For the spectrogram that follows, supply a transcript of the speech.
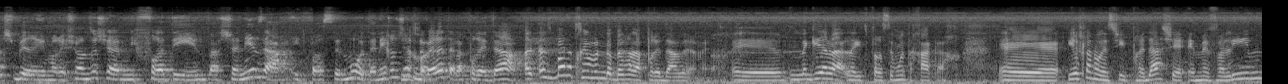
משברים, הראשון זה שהם נפרדים, והשני זה ההתפרסמות. אני חושבת שאני נכון. מדברת על הפרידה. אז, בואו נתחיל ונדבר על הפרידה באמת. אה, נגיע לה, להתפרסמות אחר כך. אה, יש לנו איזושהי פרידה שהם מבלים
